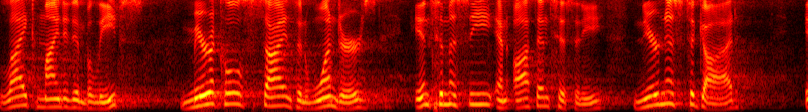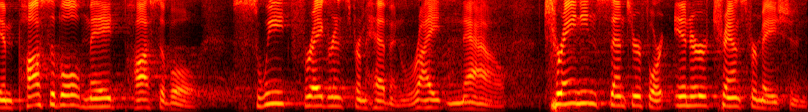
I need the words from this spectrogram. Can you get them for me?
like minded in beliefs, miracles, signs, and wonders, intimacy and authenticity, nearness to God, impossible made possible sweet fragrance from heaven right now. Training Center for Inner Transformation.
